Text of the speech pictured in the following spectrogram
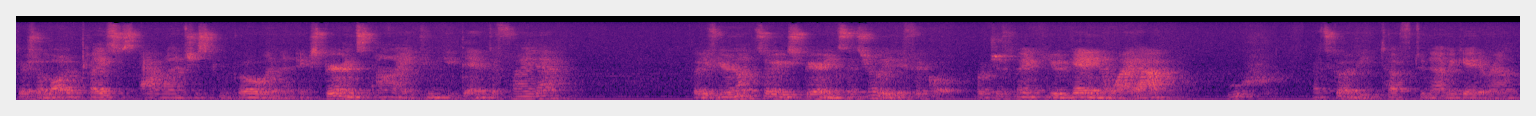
There's a lot of places avalanches can go, and an experienced eye can identify that. But if you're not so experienced, it's really difficult. Or just make you're getting a white eye. Oof, that's going to be tough to navigate around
